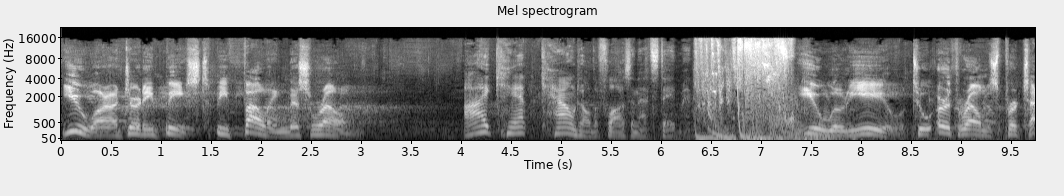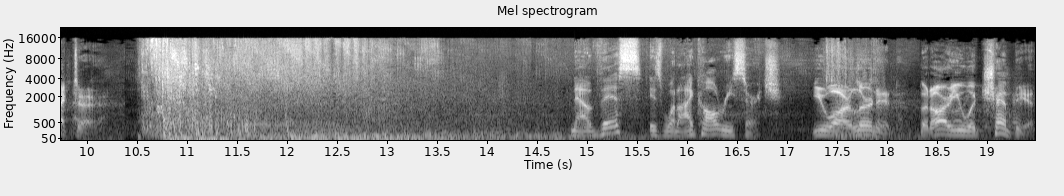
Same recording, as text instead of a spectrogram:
You are a dirty beast, befouling this realm. I can't count all the flaws in that statement. You will yield to Earthrealm's protector. Now this is what I call research. You are learned, but are you a champion?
